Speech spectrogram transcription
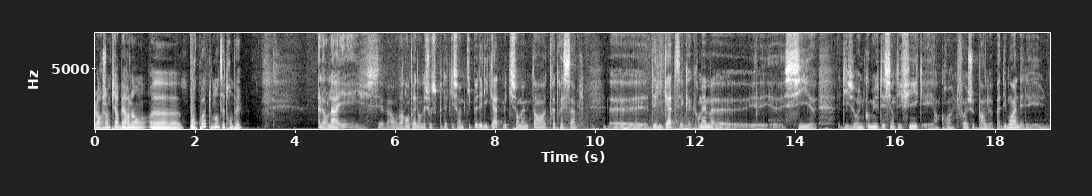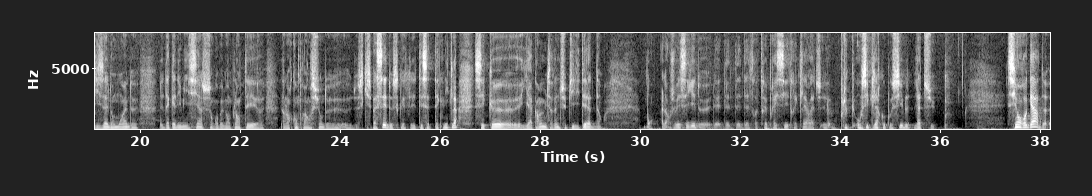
Alors Jean-Pierre Berland, euh, pourquoi tout le monde s'est trompé? Alors là, on va rentrer dans des choses peut-être qui sont un petit peu délicates, mais qui sont en même temps euh, très très simples. Euh, délicate, c'est que quand même, si, disons, une communauté scientifique, et encore une fois, je ne parle pas des moindres, des, dizaines au moins d'académiciens se sont complètement plantés dans leur compréhension de, de, ce qui se passait, de ce qu'était cette technique-là, c'est qu'il y a quand même une certaine subtilité là-dedans. Bon, alors je vais essayer d'être très précis très clair euh, aussi clair que possible là-dessus. Si on regarde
